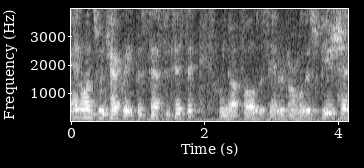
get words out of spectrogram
And once we calculate this test statistic, we know it follows a standard normal distribution.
